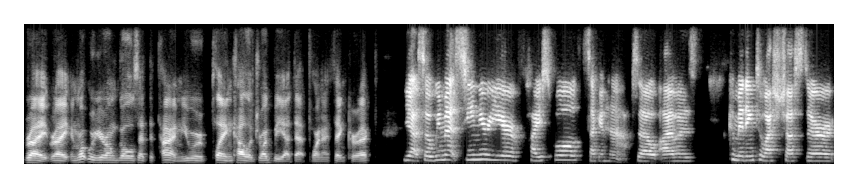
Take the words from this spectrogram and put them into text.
Right, right. And what were your own goals at the time? You were playing college rugby at that point, I think, correct? Yeah, so we met senior year of high school, second half. So I was committing to West Chester,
